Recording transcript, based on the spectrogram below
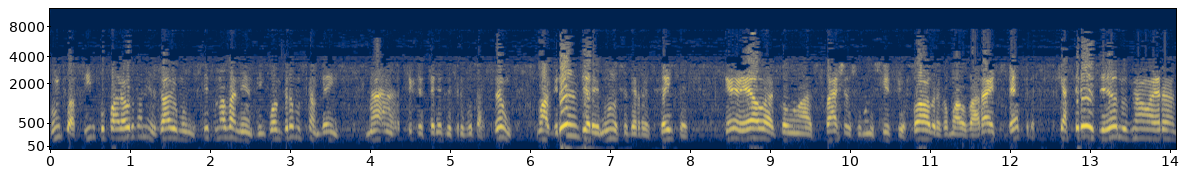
muito afinco para organizar o município novamente. Encontramos também na Secretaria de Tributação uma grande renúncia de receitas, que é ela com as taxas que o município cobra, como alvará, etc., que há 13 anos não era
